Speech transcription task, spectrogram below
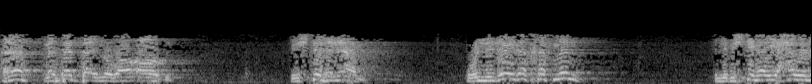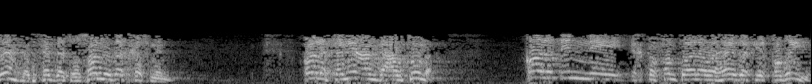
ها؟ ما صدق إنه بقى قاضي. يشتهي نعمة. واللي جاي ده تخاف منه. اللي بيشتهي أي حاجة ده ما تصدق توصل ده تخاف منه. قال سميعا دعوتما قالت إني اختصمت أنا وهذا في قضية.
